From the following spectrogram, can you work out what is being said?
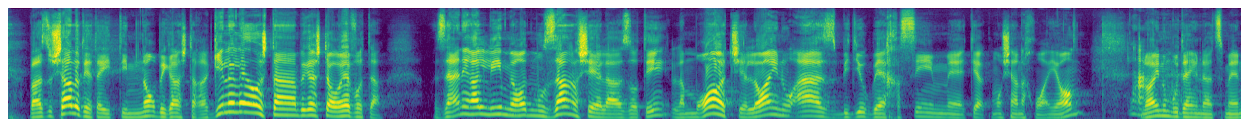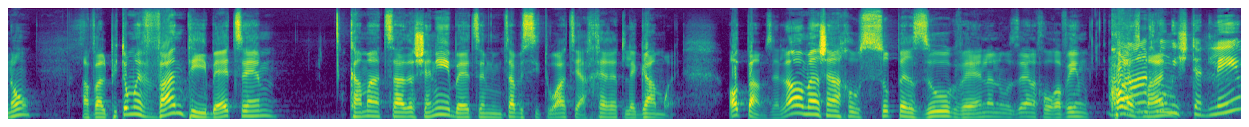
ואז הוא שאל אותי, אתה איתי עם נור בגלל שאתה רגיל אליה או שאתה, בגלל שאתה אוהב אותה? זה היה נראה לי מאוד מוזר השאלה הזאתי, למרות שלא היינו אז בדיוק ביחסים, אה, תראה, כמו שאנחנו היום, לא היינו מודעים לעצמנו, אבל פתאום הבנתי בעצם כמה הצד השני בעצם נמצא בסיטואציה אחרת לגמרי. עוד פעם, זה לא אומר שאנחנו סופר זוג ואין לנו זה, אנחנו רבים כל אבל הזמן. אנחנו משתדלים,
